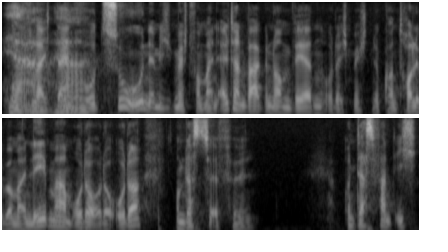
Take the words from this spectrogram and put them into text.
Ja, vielleicht dein ja. Wozu, nämlich ich möchte von meinen Eltern wahrgenommen werden oder ich möchte eine Kontrolle über mein Leben haben oder oder oder, um das zu erfüllen. Und das fand ich,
